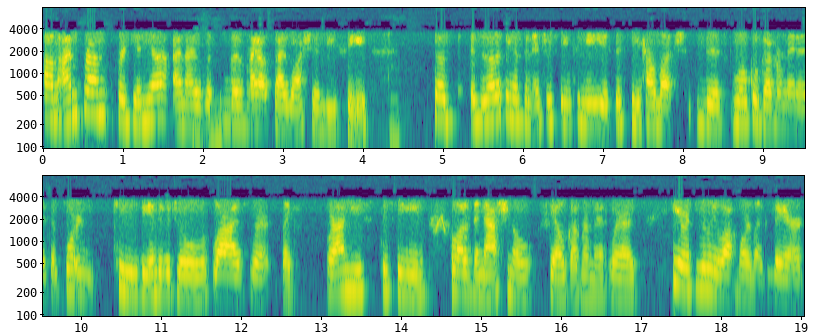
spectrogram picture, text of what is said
Um, I'm from Virginia, and I mm-hmm. live right outside Washington D.C. Mm-hmm. So another thing that's been interesting to me is to see how much this local government is important to the individual lives. Where like where I'm used to seeing a lot of the national scale government, whereas here, it's really a lot more like there,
